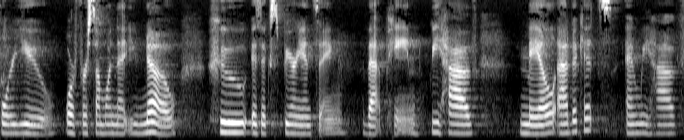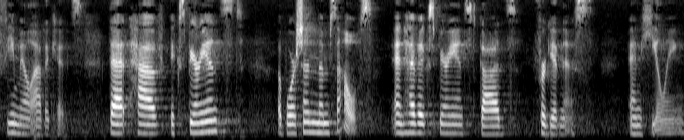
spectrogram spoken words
for you or for someone that you know who is experiencing that pain. We have male advocates and we have female advocates that have experienced abortion themselves and have experienced God's forgiveness and healing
